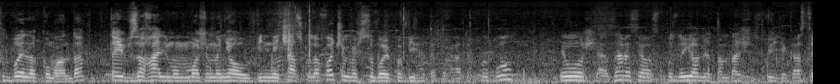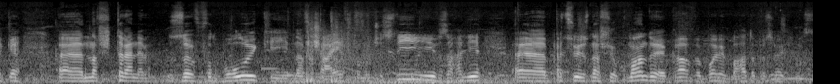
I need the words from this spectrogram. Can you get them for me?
футбольна команда. Та й в загальному ми можемо на нього в вільний час, коли хочемо, між собою побігати, пограти в футбол. І лише зараз я вас познайомлю, там далі стоїть якраз таки е, наш тренер з футболу, який навчає в тому числі, і взагалі е, працює з нашою командою, яка виборює багато призових місць.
